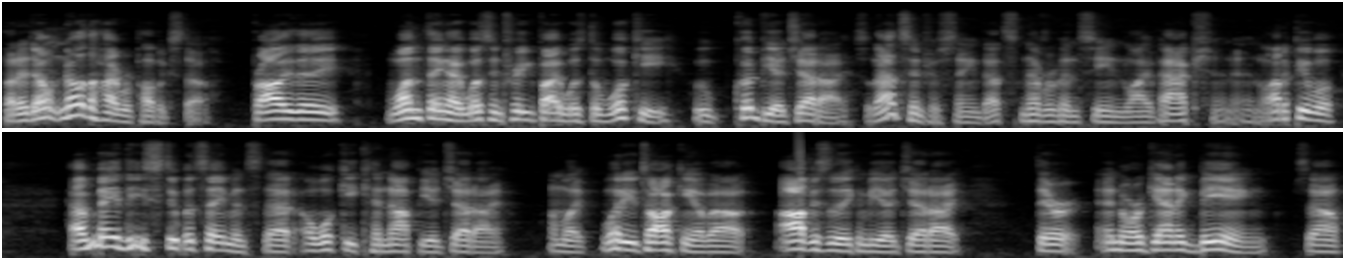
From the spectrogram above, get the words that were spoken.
but I don't know the High Republic stuff. Probably the one thing I was intrigued by was the Wookiee, who could be a Jedi. So that's interesting. That's never been seen live action. And a lot of people have made these stupid statements that a Wookiee cannot be a Jedi. I'm like, what are you talking about? Obviously, they can be a Jedi. They're an organic being. So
